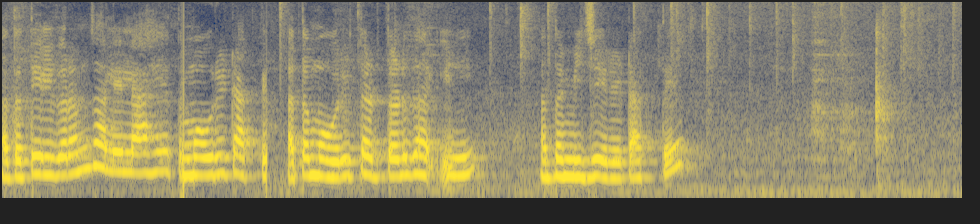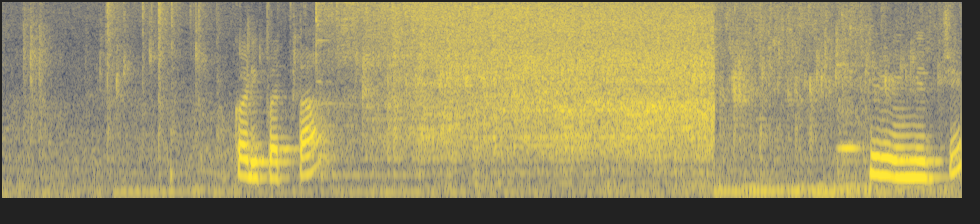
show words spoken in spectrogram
आता तेल गरम झालेलं आहे तर मोहरी टाकते. आता मोहरी तडतड झाली. आता मी जिरे टाकते. कढीपत्ता. हिरवी मिरची.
